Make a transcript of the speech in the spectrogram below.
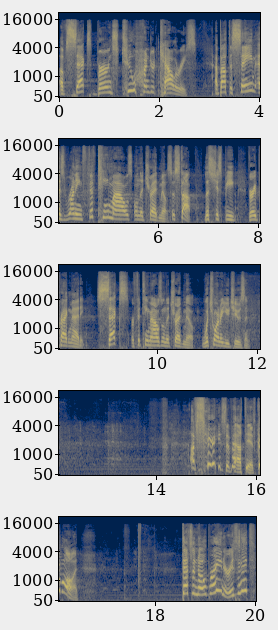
of sex burns 200 calories about the same as running 15 miles on the treadmill. So stop. Let's just be very pragmatic. Sex or 15 miles on the treadmill? Which one are you choosing? I'm serious about this. Come on. That's a no brainer, isn't it?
